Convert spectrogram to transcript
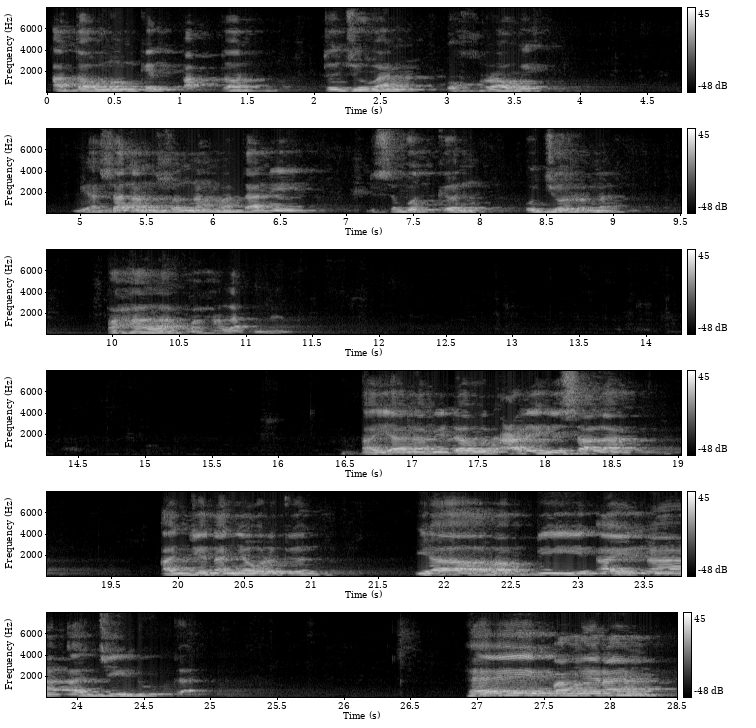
atau mungkin faktor tujuan ukhrawi. Biasa dan sunnah tadi disebutkan ujurna pahala-pahalana ayah Nabi Dawud alaihi salam anjeunna nyaurkeun ya rabbi aina ajiduka? Hei pangeran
